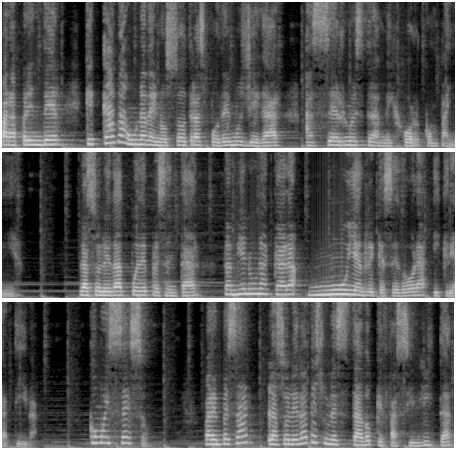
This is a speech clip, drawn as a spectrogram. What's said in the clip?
para aprender que cada una de nosotras podemos llegar a ser nuestra mejor compañía. La soledad puede presentar también una cara muy enriquecedora y creativa. ¿Cómo es eso? Para empezar, la soledad es un estado que facilita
